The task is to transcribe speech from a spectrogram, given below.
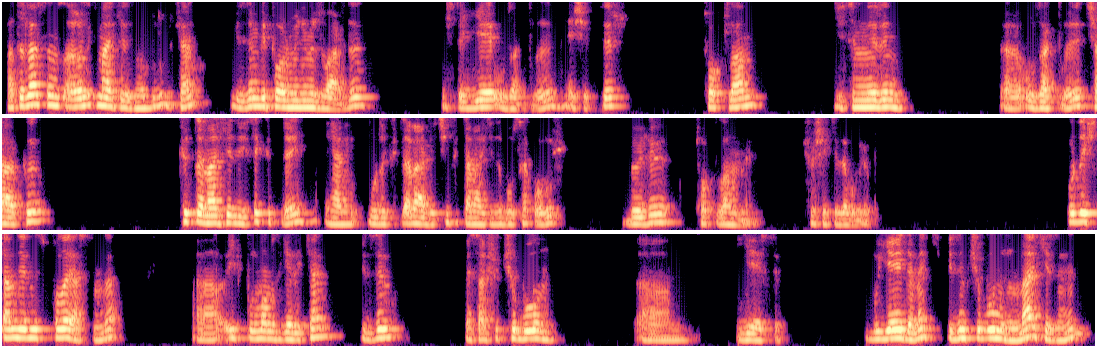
Hatırlarsanız ağırlık merkezini bulurken bizim bir formülümüz vardı. İşte y uzaklığı eşittir. Toplam cisimlerin e, uzaklığı çarpı kütle merkezi ise kütle yani burada kütle verdiği için kütle merkezi bulsak olur. Bölü toplam m. Şu şekilde buluyorum. Burada işlemlerimiz kolay aslında. Ee, ilk bulmamız gereken bizim mesela şu çubuğun um, y'si. Bu y demek bizim çubuğumuzun merkezinin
